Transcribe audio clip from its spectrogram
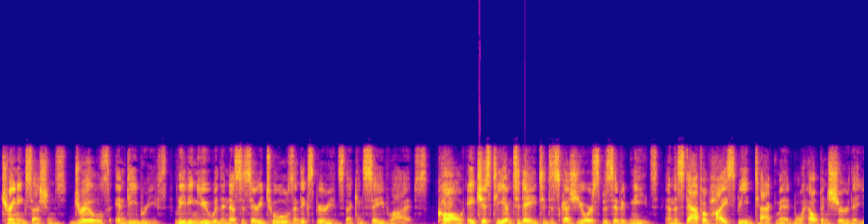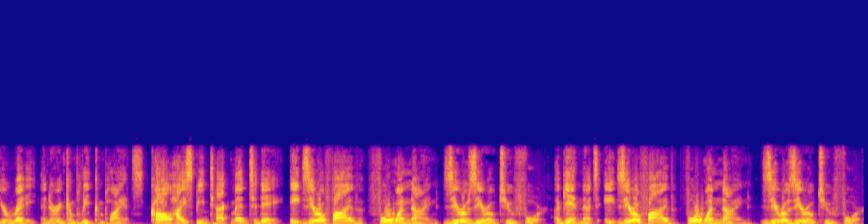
training sessions, drills, and debriefs, leaving you with the necessary tools and experience that can save lives. Call HSTM today to discuss your specific needs, and the staff of High Speed TACMED will help ensure that you're ready and are in complete compliance. Call High Speed TACMED today, 805-419-0024. 0024. Again, that's 805-419-0024.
